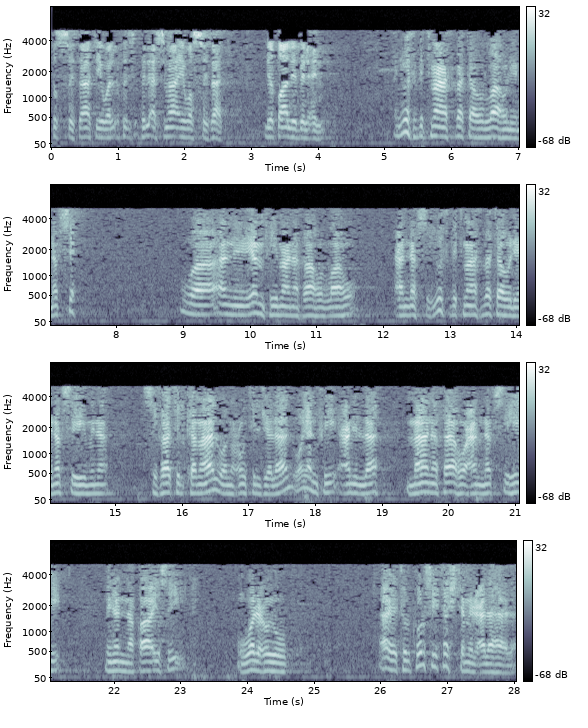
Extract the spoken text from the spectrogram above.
في الصفات في الأسماء والصفات لطالب العلم؟ أن يثبت ما أثبته الله لنفسه وأن ينفي ما نفاه الله عن نفسه. يثبت ما أثبته لنفسه من صفات الكمال ونعوت الجلال وينفي عن الله ما نفاه عن نفسه من النقائص والعيوب. آية الكرسي تشتمل على هذا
